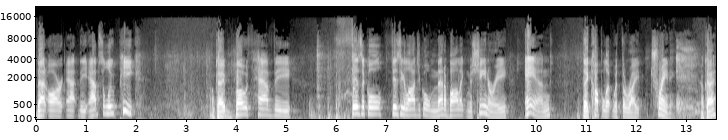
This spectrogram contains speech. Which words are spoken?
that are at the absolute peak, okay, both have the physical, physiological, metabolic machinery and they couple it with the right training. Okay?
